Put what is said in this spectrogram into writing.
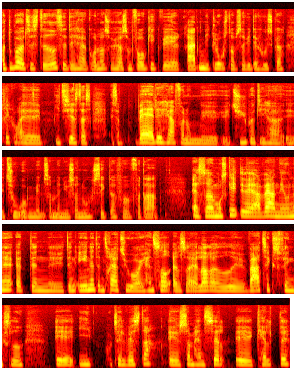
Og du var jo til stede til det her grundlovsforhør, som foregik ved retten i Glostrup, så vidt jeg husker. Det er korrekt. Øh, I tirsdags. Altså, hvad er det her for nogle øh, typer, de her øh, to unge mænd, som man jo så nu sigter for, for drab? Altså, måske det er værd at nævne, at den, øh, den ene, den 23-årige, han sad altså allerede øh, varetægtsfængslet øh, i Hotel Vester, øh, som han selv øh, kaldte det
